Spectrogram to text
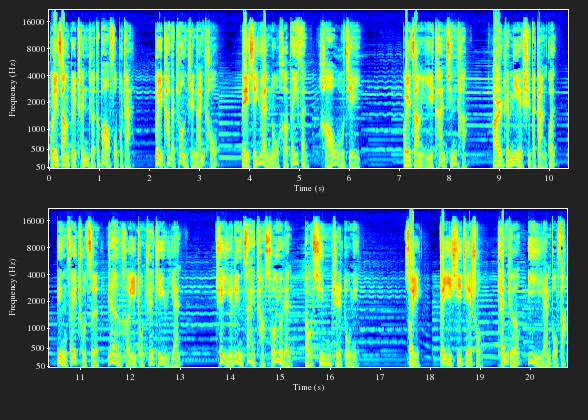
鬼藏对陈哲的抱负不展，对他的壮志难酬。那些怨怒和悲愤毫无介意，鬼藏已看清他，而这蔑视的感官，并非出自任何一种肢体语言，却已令在场所有人都心知肚明。所以这一席结束，陈哲一言不发，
